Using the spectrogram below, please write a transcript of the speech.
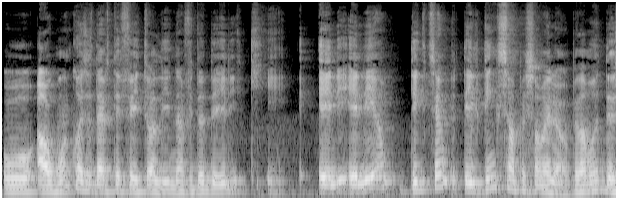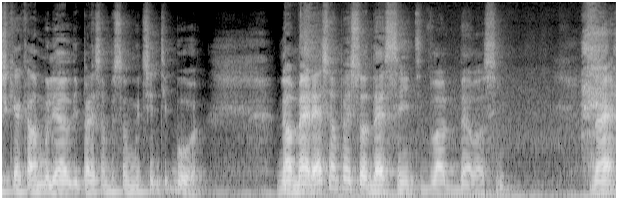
ou alguma coisa deve ter feito ali na vida dele, que ele, ele é um- tem que ser, um- ele tem que ser uma pessoa melhor, pelo amor de Deus, que aquela mulher ali parece uma pessoa muito gente boa. Ela merece uma pessoa decente do lado dela, assim. Né?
